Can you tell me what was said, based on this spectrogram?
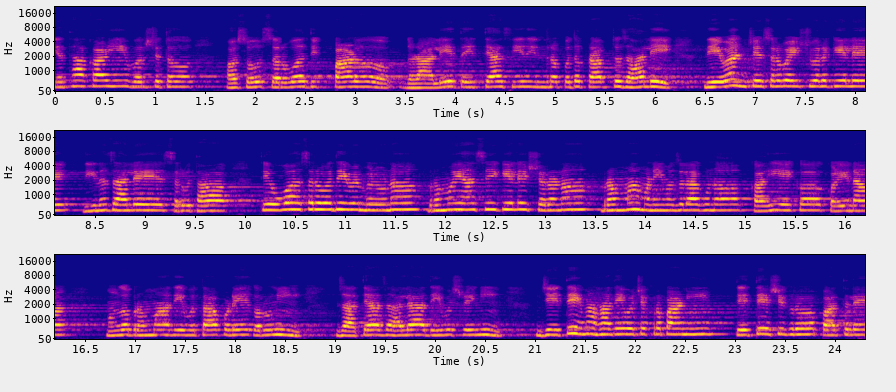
यथाकाळी वर्षत. असो सर्व दिक्पाळ घडाले तैत्यासी इंद्रपद प्राप्त झाले. देवांचे सर्व ईश्वर गेले दिन झाले सर्वथा. तेव्हा सर्व देव मिळून ब्रह्मयासी गेले शरण ब्रह्मा म्हणे मज लागून काही एक कळेना. मग ब्रह्मादेवता पुढे करुणी जात्या झाल्या देवश्रेणी. जेते महादेव चक्रपाणी तेथे शीघ्र पातले.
